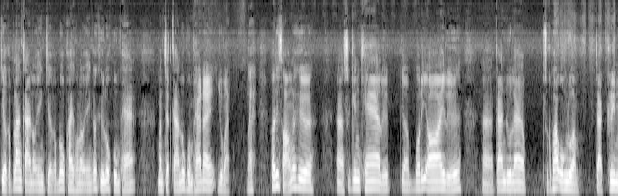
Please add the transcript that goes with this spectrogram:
เกี่ยวกับร่างกายเราเองเกี่ยวกับโรคภัยของเราเองก็คือโรคภูมิแพ้ มันจัดการโรคภูมิแพ้ได้อยู่หมัดนะข้อที่สองก็คือ สกินแคร์หรือบอดี้ออยล์หรือการดูแลสุขภาพองค์รวม จากกลิ่น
